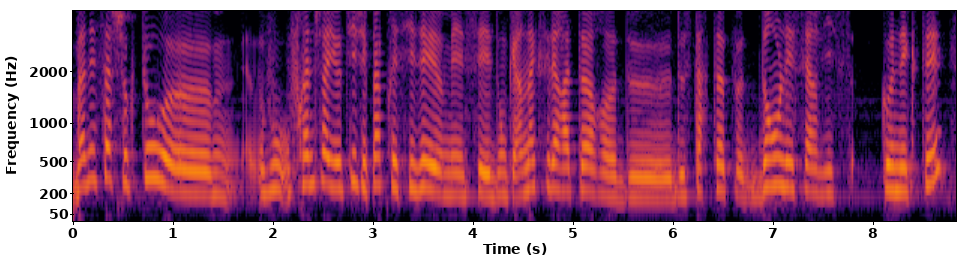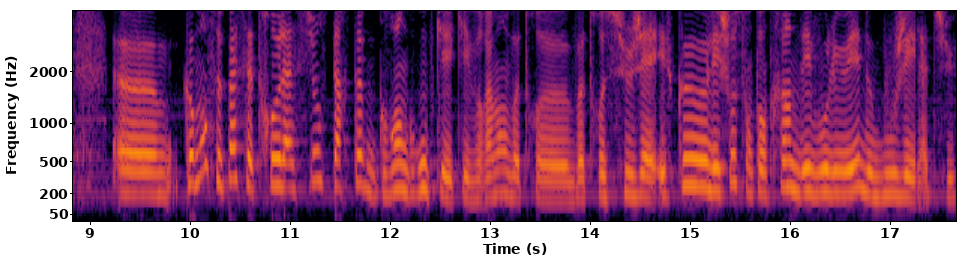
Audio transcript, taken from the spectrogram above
Vanessa Chocteau, euh, French IoT, j'ai pas précisé, mais c'est donc un accélérateur de, de start-up dans les services connectés. Euh, comment se passe cette relation start-up-grand groupe qui est, vraiment votre, votre sujet? Est-ce que les choses sont en train d'évoluer, de bouger là-dessus?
